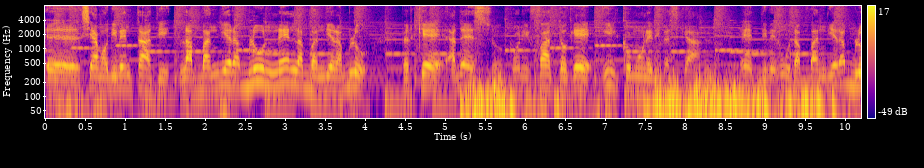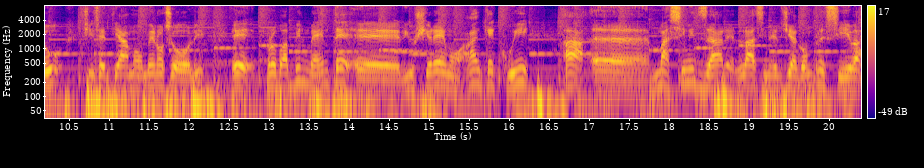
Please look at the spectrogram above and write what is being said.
eh, siamo diventati la bandiera blu nella bandiera blu perché adesso con il fatto che il comune di Pescara è divenuta bandiera blu ci sentiamo meno soli e probabilmente eh, riusciremo anche qui a eh, massimizzare la sinergia complessiva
